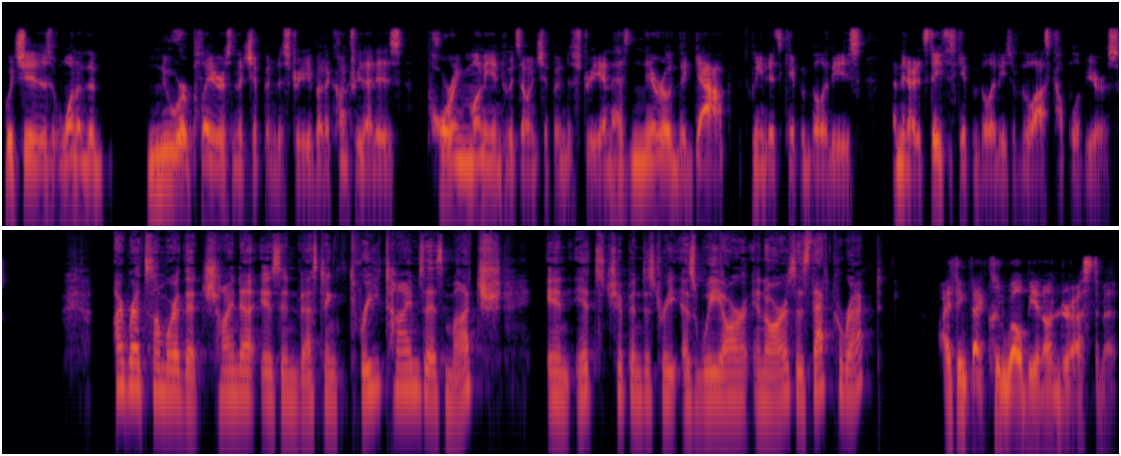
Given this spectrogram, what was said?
which is one of the newer players in the chip industry, but a country that is pouring money into its own chip industry and has narrowed the gap between its capabilities and the United States' capabilities over the last couple of years. I read somewhere that China is investing three times as much in its chip industry as we are in ours. Is that correct? I think that could well be an underestimate.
